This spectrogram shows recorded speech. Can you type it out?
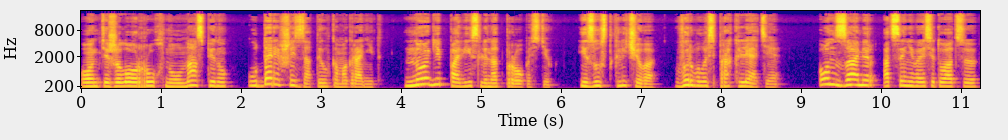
Он тяжело рухнул на спину, ударившись затылком о гранит. Ноги повисли над пропастью. Из уст Кличева вырвалось проклятие. Он замер, оценивая ситуацию,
